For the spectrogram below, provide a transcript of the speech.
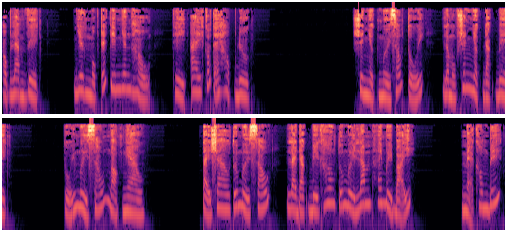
học làm việc. Nhưng một trái tim nhân hậu thì ai có thể học được? Sinh nhật 16 tuổi là một sinh nhật đặc biệt. Tuổi 16 ngọt ngào. Tại sao tuổi 16 lại đặc biệt hơn tuổi 15 hay 17? Mẹ không biết.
